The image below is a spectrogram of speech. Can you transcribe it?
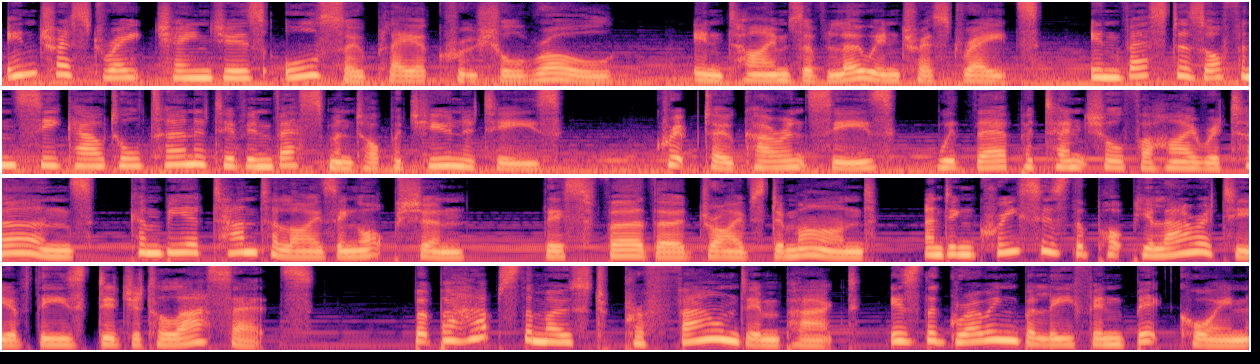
Interest rate changes also play a crucial role. In times of low interest rates, investors often seek out alternative investment opportunities. Cryptocurrencies, with their potential for high returns, can be a tantalizing option. This further drives demand and increases the popularity of these digital assets. But perhaps the most profound impact is the growing belief in Bitcoin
